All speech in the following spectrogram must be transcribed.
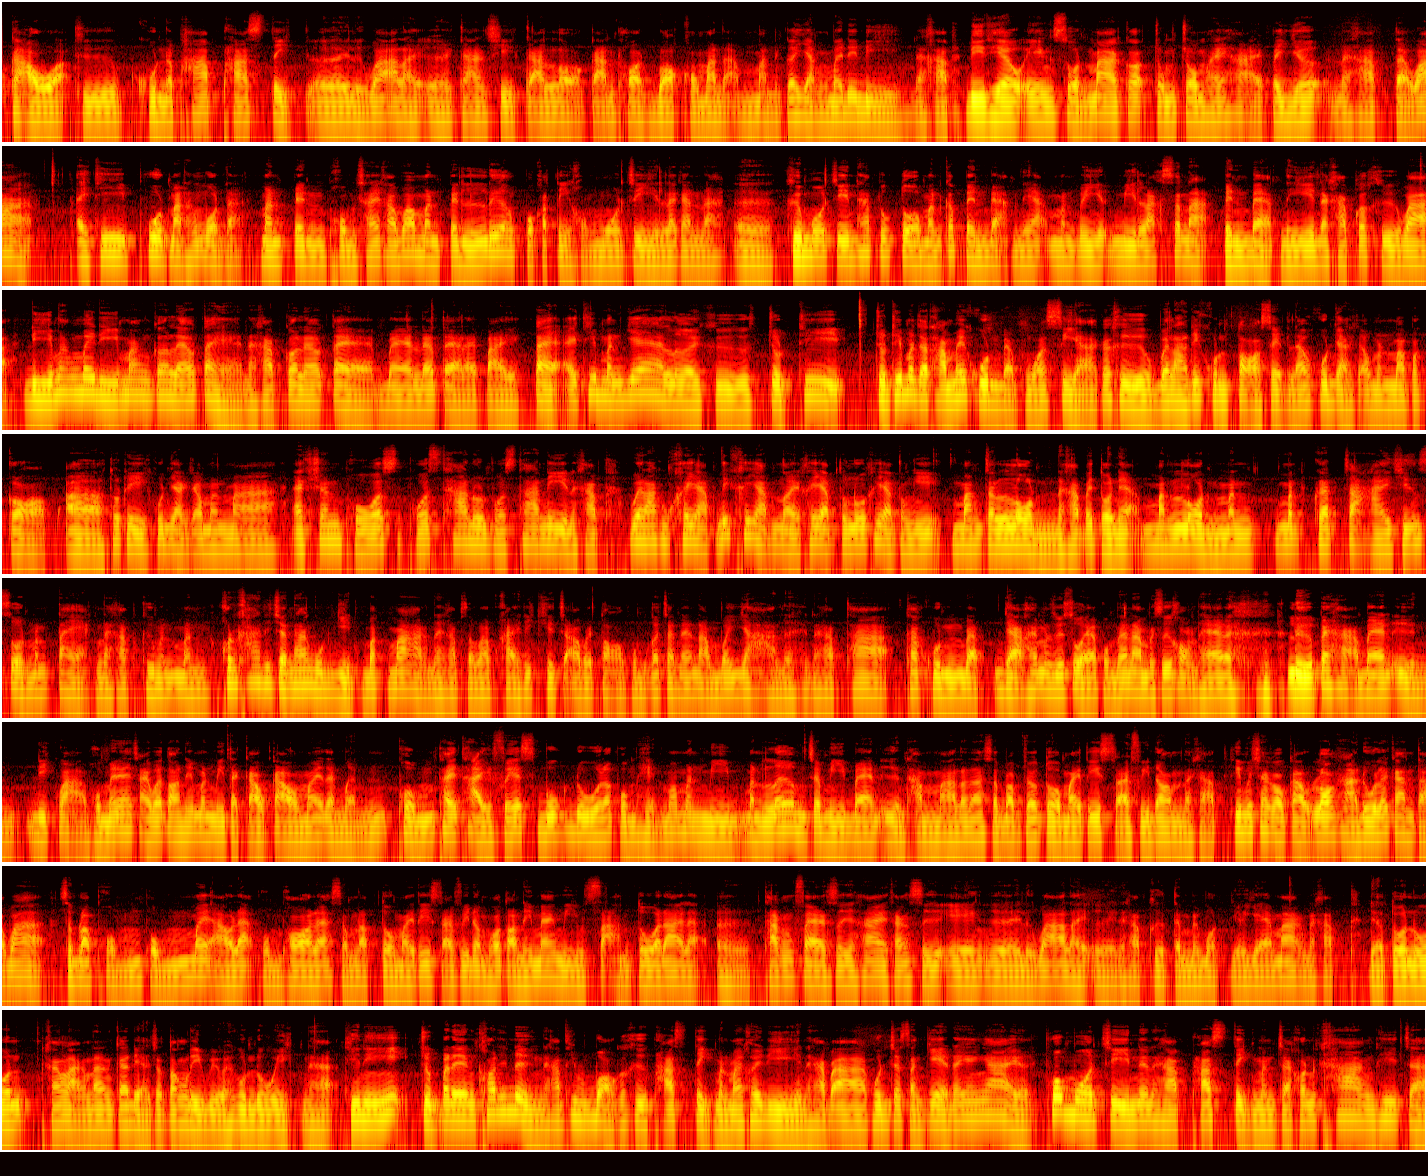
เก่าๆอะคือคุณภาพพลาสติกเอยหรือว่าอะไรเอยการฉีดการหลอกการถอดบล็อกของมันอะมันก็ยังไม่ได้ดีนะครับดีเทลเองส่วนมากก็จมๆหายหายไปเยอะนะครับแต่ว่า ไอ้ที่พูดมาทั้งหมดอะมันเป็นผมใช้คำว่ามันเป็นเรื่องปกติของโมจีนแล้วกันนะเออคือโมจีนแทบทุกตัวมันก็เป็นแบบเนี้ยมันมีมีลักษณะเป็นแบบนี้นะครับก็คือว่าดีมั่งไม่ดีมั่งก็แล้วแต่นะครับก็แล้วแต่แบรนด์แล้วแต่อะไรไป แต่ไอ้ที่มันแย่เลยคือจุดที่จุดที่มันจะทำให้คุณแบบหัวเสียก็คือเวลาที่คุณต่อเสร็จแล้วคุณอยากจะเอามันมาประกอบเอ่าโทษทีคุณอยากจะเอามันมาแอคชั่นโพสโพสท่านู่นโพสท่านี่นะครับเวลาคุณขยับนิดขยับหน่อยขยับตรงนู้นขยับตรงนี้ มันจะหล่นนะครับไอตัวเนี้ยมันหล่นมันมันกระจายชิ้นส่วนมันแตกนะครับ คือมันมันค่อนข้างที่จะน่าหงุดหงิดมากๆนะครับสำหรับใครที่คิดจะเอาไปต่อผมก็จะแนะนำว่าอย่าเลยนะครับ ถ้าถ้าคุณแบบอยากให้มันสวยๆผมแนะนำไปซื้อของแท้เลย หรือไปหาแบรนด์อื่นดีกว่า ผมไม่แน่ใจว่าตอนนี้มันมีแต่เก่าๆไหมแต่เหมือน ผมไถ่ไถ่เฟซบุ๊กดู แล้วผมเห็นว่ามันมีมันเริ่มจะมีแบรนด์อื่นทำมาแล้วนะสำหรับเจ้าตัว Mighty Strike Freedom นะครับที่ไม่ใช่เก่าๆลองหาดูแล้วกันแต่ว่าสำหรับผมผมไม่เอาล้วผมพอแล้วสำหรับตัว Mighty Strike Freedom เพราะตอนนี้แม่งมีอยู่ 3 ตัวได้ล้วเออทั้งแฟนซื้อให้ทั้งซื้อเองเอ่ยหรือว่าอะไรเอ่ยนะครับคือเต็มไปหมดเยอะแยะมากนะครับเดี๋ยวตัวนู้นข้างหลังนั่นก็เดี๋ยวจะต้องรีวิวให้คุณดูอีกนะฮะทีนี้จุดประเด็นข้อที่หนึ่งนะครับที่ผมบอกก็คือพลาสติกมันไม่ค่อยดีนะครับอ่าคุณจะสังเกตได้ง่ายๆ พวกโมจีนเนี่ยนะครับพลาสติกมันจะค่อนข้างที่จะ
